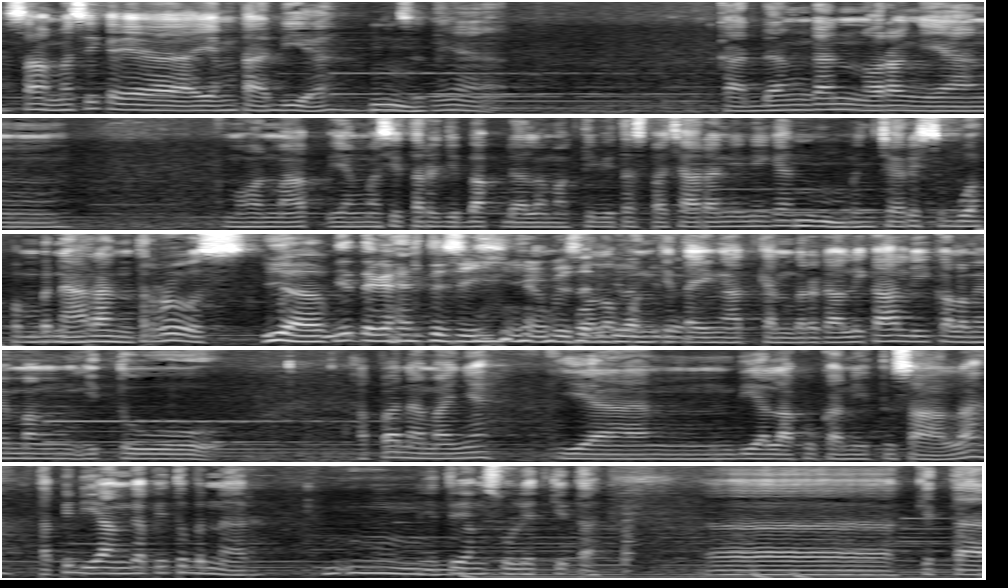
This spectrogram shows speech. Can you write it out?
sama sih kayak yang tadi ya. Maksudnya kadang kan orang yang mohon maaf yang masih terjebak dalam aktivitas pacaran ini kan mencari sebuah pembenaran terus. Iya, Gitu kan? Itu sih yang bisa Walaupun gitu. kita ingatkan berkali-kali kalau memang itu apa namanya yang dia lakukan itu salah, tapi dianggap itu benar. Itu yang sulit kita eh, kita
